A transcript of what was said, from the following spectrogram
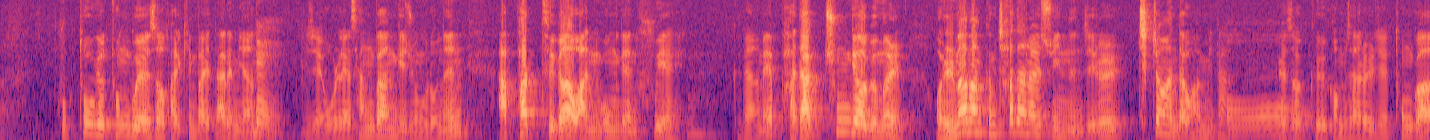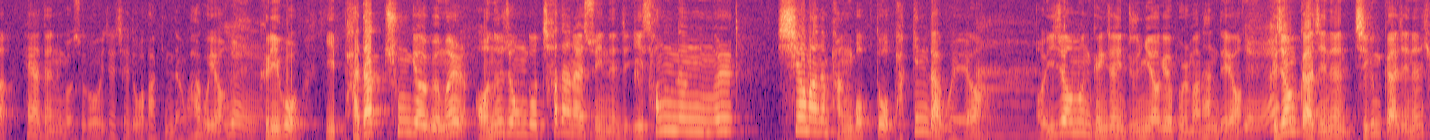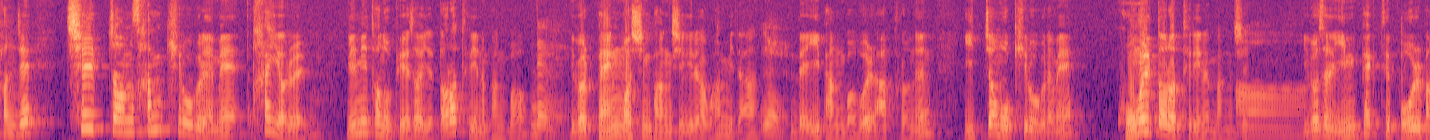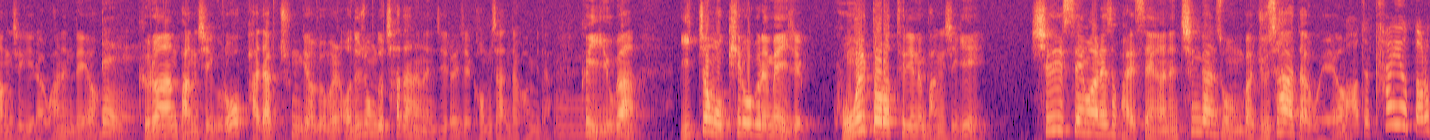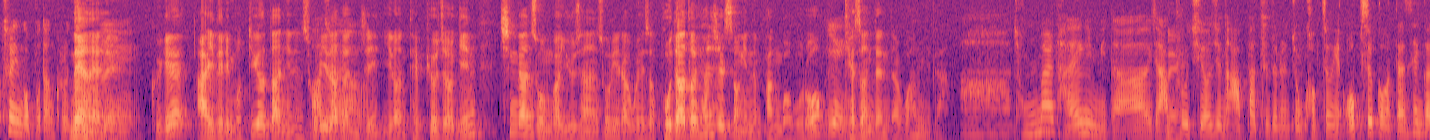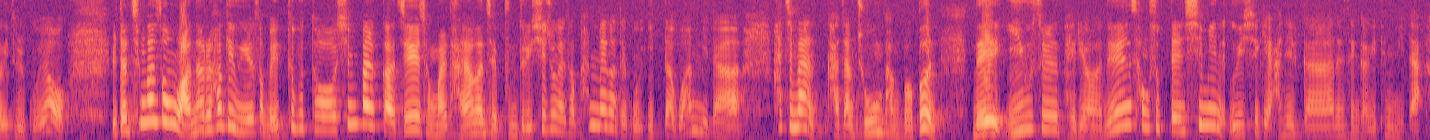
국토교통부에서 밝힌 바에 따르면 네. 이제 올해 상반기 중으로는 아파트가 완공된 후에 그 다음에 바닥 충격음을 얼마만큼 차단할 수 있는지를 측정한다고 합니다. 오. 그래서 그 검사를 이제 통과해야 되는 것으로 이제 제도가 바뀐다고 하고요. 예. 그리고 이 바닥 충격음을 어느 정도 차단할 수 있는지 이 성능을 시험하는 방법도 바뀐다고 해요. 아. 어, 이 점은 굉장히 눈여겨 볼 만한데요. 예. 그 전까지는 지금까지는 현재 7.3kg의 타이어를 1m 높이에서 이제 떨어뜨리는 방법. 네. 이걸 뱅머신 방식이라고 합니다. 예. 근데 이 방법을 앞으로는 2.5kg의 공을 떨어뜨리는 방식. 아. 이것을 임팩트 볼 방식이라고 하는데요. 네. 그러한 방식으로 바닥 충격음을 어느 정도 차단하는지를 이제 검사한다고 합니다. 음. 그 이유가 2.5kg의 이제 공을 떨어뜨리는 방식이 실생활에서 발생하는 층간 소음과 유사하다고 해요. 맞아. 타이어 떨어뜨리는 것보단 그렇죠. 네네네. 예. 그게 아이들이 뭐 뛰어다니는 소리라든지 이런 대표적인 층간 소음과 유사한 소리라고 해서 보다 더 현실성 있는 방법으로 예. 개선된다고 합니다. 아, 정말 다행입니다. 이제 네. 앞으로 지어지는 아파트들은 좀 걱정이 없을 것 같다는 생각이 들고요. 일단 층간소음 완화를 하기 위해서 매트부터 신발까지 정말 다양한 제품들이 시중에서 판매가 되고 있다고 합니다. 하지만 가장 좋은 방법은 내 이웃을 배려하는 성숙된 시민 의식이 아닐까 하는 생각이 듭니다.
